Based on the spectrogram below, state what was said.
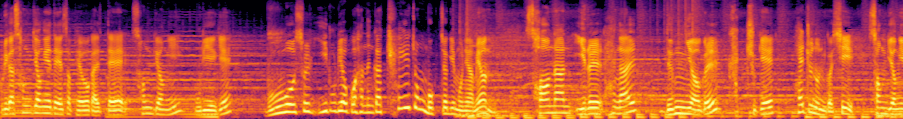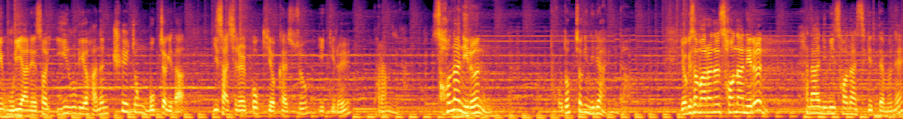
우리가 성경에 대해서 배워갈 때 성경이 우리에게 무엇을 이루려고 하는가 최종 목적이 뭐냐면 선한 일을 행할 능력을 갖추게 해주는 것이 성경이 우리 안에서 이루려 하는 최종 목적이다. 이 사실을 꼭 기억할 수 있기를 바랍니다. 선한 일은 도덕적인 일이 아닙니다. 여기서 말하는 선한 일은 하나님이 선하시기 때문에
